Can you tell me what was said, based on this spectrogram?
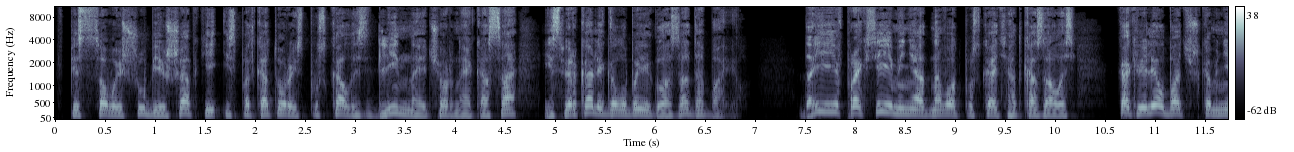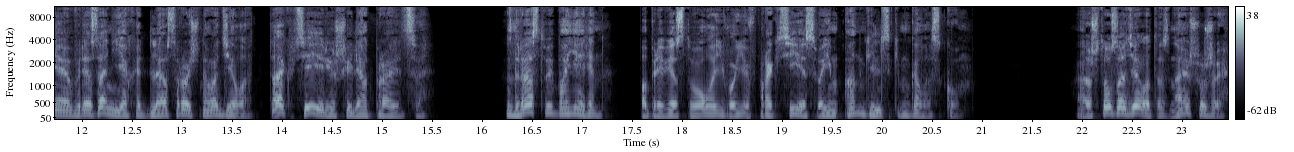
в песцовой шубе и шапке, из-под которой спускалась длинная черная коса и сверкали голубые глаза, добавил. «Да и Евпроксия меня одного отпускать отказалась. Как велел батюшка мне в Рязань ехать для срочного дела, так все и решили отправиться». «Здравствуй, боярин», — поприветствовала его Евпроксия своим ангельским голоском. «А что за дело-то, знаешь уже?»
